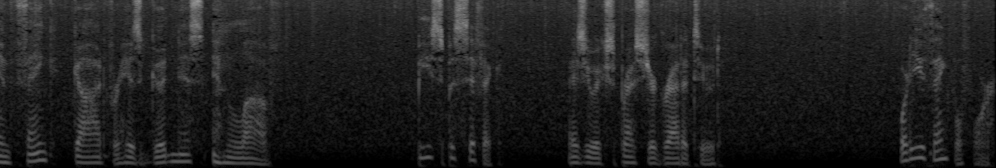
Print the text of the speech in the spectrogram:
And thank God for His goodness and love. Be specific as you express your gratitude. What are you thankful for?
